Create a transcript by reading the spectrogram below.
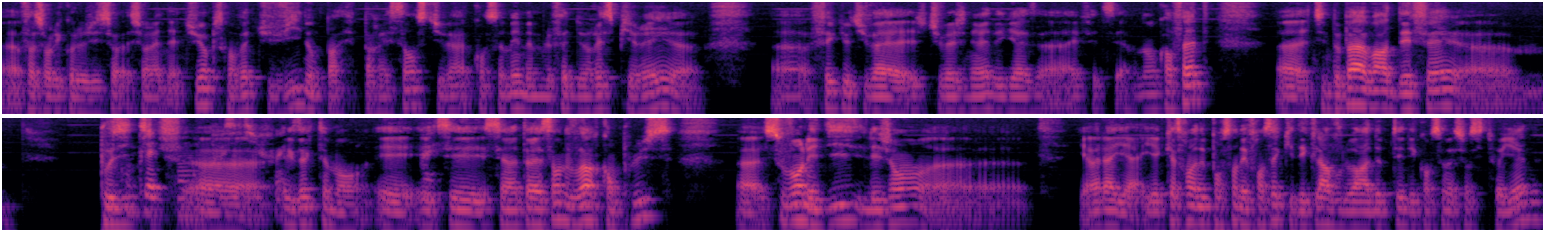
enfin sur l'écologie, sur, la nature, parce qu'en fait tu vis, donc par, essence, tu vas consommer, même le fait de respirer fait que tu vas, tu vas générer des gaz à effet de serre. Donc en fait, tu ne peux pas avoir d'effet positif. Exactement. Et, c'est intéressant de voir qu'en plus, souvent les, les gens, il y, a, voilà, il, y a, il y a 82% des Français qui déclarent vouloir adopter des consommations citoyennes.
